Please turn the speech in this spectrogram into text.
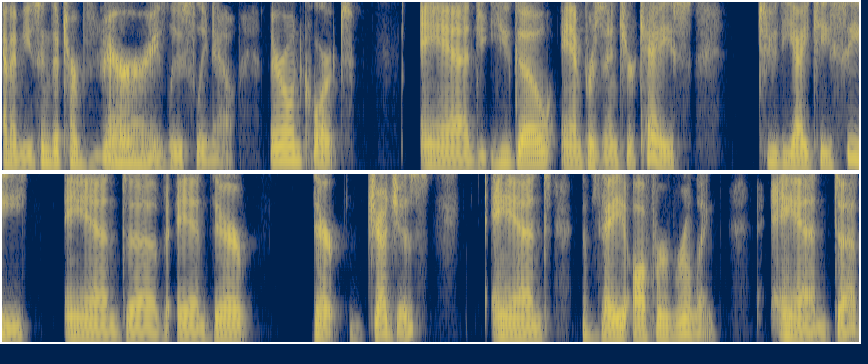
and I'm using the term very loosely now, their own court. And you go and present your case to the ITC and uh, and their their judges, and they offer ruling. And uh,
